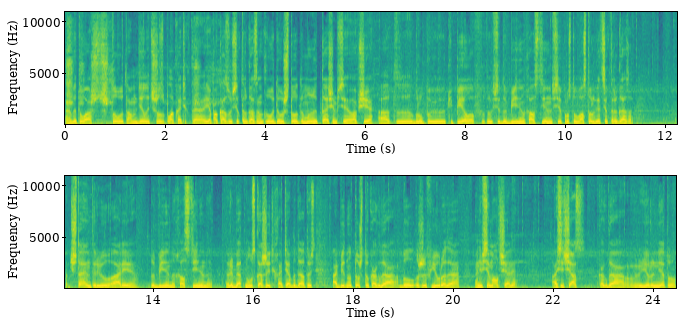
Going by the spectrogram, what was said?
Она говорит, о, а что вы там делаете, что за плакатик-то? Я показываю сектор газа. Она говорит, да вы что, да мы тащимся вообще от э, группы Кипелов, все Дубинин, Холстин, все просто в восторге от сектора газа. Читаю интервью Арии, Дубинина, Холстинина. Ребят, ну скажите хотя бы, да, то есть обидно то, что когда был жив Юра, да, они все молчали. А сейчас, когда Юры нету,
